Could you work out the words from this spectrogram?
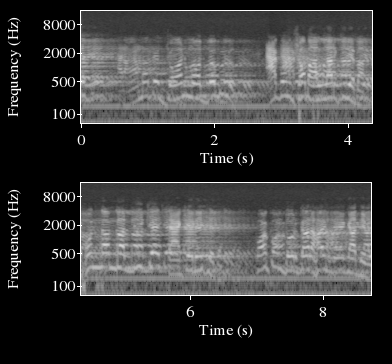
এসে, আর আমাদের জন মদ্যগুলো এখন সব আল্লাহর কিরে বা ফোন নাম্বার লিখে ট্যাকে রেখে দেয়। কখন দরকার হয় লেগা দেবে?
